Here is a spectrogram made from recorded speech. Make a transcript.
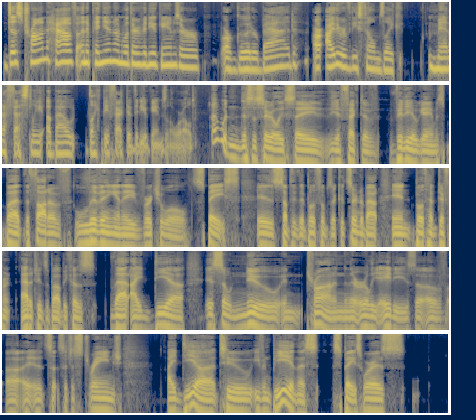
Does Tron have an opinion on whether video games are are good or bad? Are either of these films like manifestly about like the effect of video games in the world? I wouldn't necessarily say the effect of video games, but the thought of living in a virtual space is something that both films are concerned about and both have different attitudes about because that idea is so new in Tron in the early 80s of uh, it's such a strange idea to even be in this space whereas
